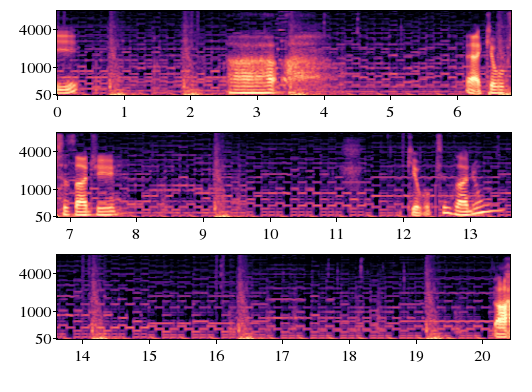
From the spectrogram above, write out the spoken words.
Aqui. Ah... É, aqui eu vou precisar de... Aqui eu vou precisar de um... Ah!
